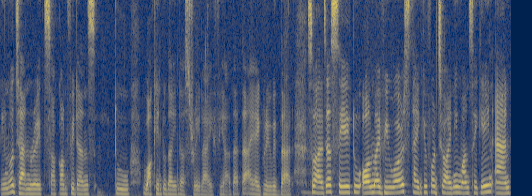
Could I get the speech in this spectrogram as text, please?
you know generates uh, confidence to walk into the industry life. Yeah that i agree with that. So i'll just say to all my viewers thank you for joining once again and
